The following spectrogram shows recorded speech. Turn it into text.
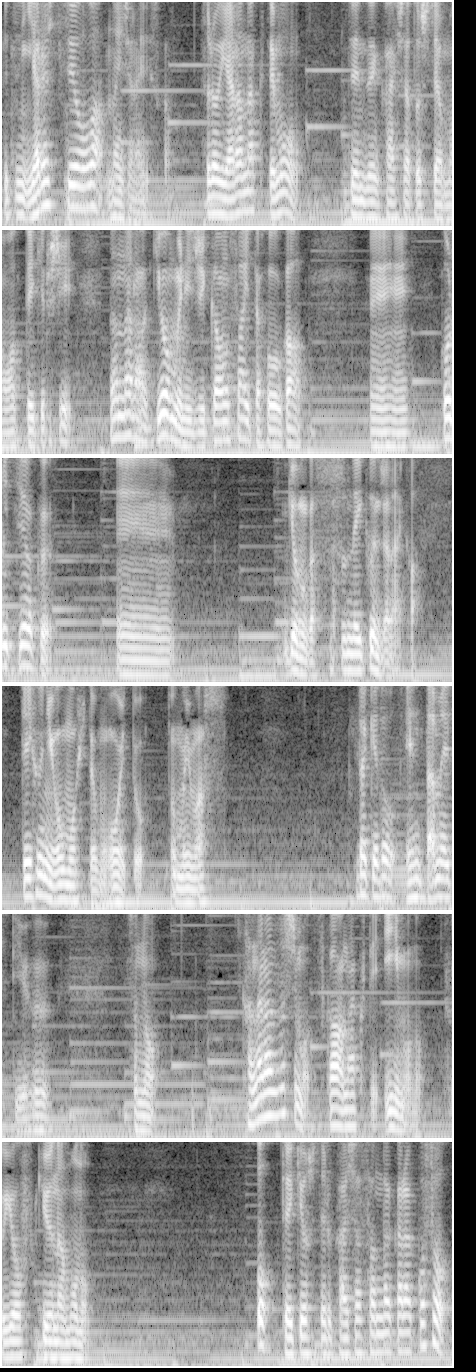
別にやる必要はないじゃないですか。それをやらなくても全然会社としては回っていけるしなんなら業務に時間を割いた方が、えー、効率よく、えー、業務が進んでいくんじゃないか。っていうふうに思う人も多いと思います。だけどエンタメっていうその必ずしも使わなくていいもの不要不急なものを提供している会社さんだからこそ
